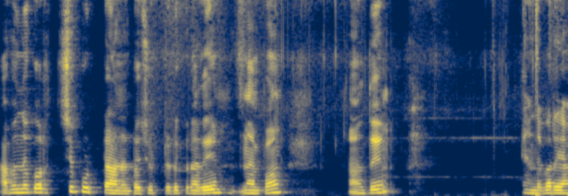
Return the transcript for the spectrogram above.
അപ്പം ഇന്ന് കുറച്ച് പുട്ടാണ് കേട്ടോ ചുട്ടെടുക്കുന്നത് അപ്പം അത് എന്താ പറയുക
